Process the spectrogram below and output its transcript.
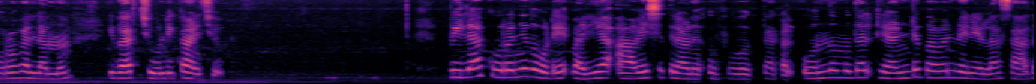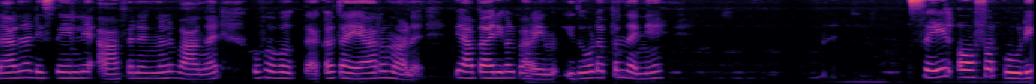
കുറവല്ലെന്നും ഇവർ ചൂണ്ടിക്കാണിച്ചു. വില കുറഞ്ഞതോടെ വലിയ ആവേശത്തിലാണ് ഉപഭോക്താക്കൾ. ഒന്ന് മുതൽ രണ്ട് പവൻ വരെയുള്ള സാധാരണ ഡിസൈനിലെ ആഭരണങ്ങൾ വാങ്ങാൻ ഉപഭോക്താക്കൾ തയ്യാറുമാണ് വ്യാപാരികൾ പറയുന്നു. ഇതോടൊപ്പം തന്നെ സെയിൽ ഓഫർ കൂടി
